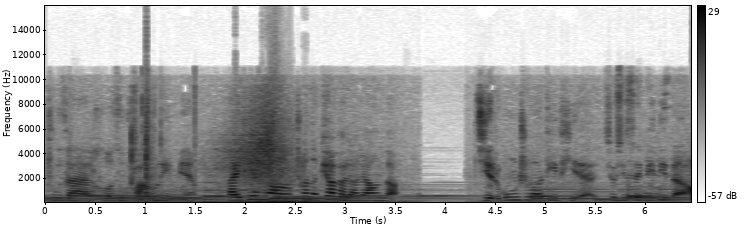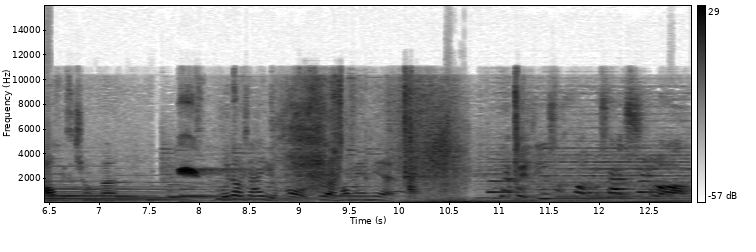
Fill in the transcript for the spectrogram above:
住在合租房里面，白天呢穿的漂漂亮亮的，挤着公车、地铁就去 CBD 的 office 上班。回到家以后吃碗方便面。在北京是混不下去了，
